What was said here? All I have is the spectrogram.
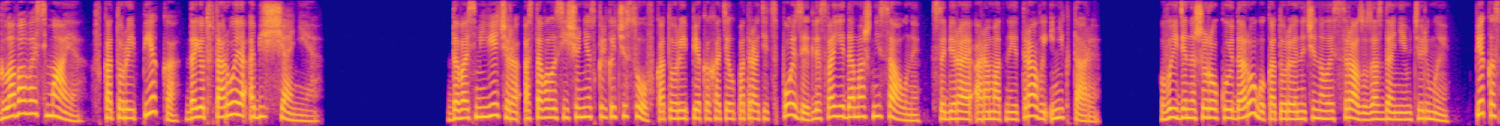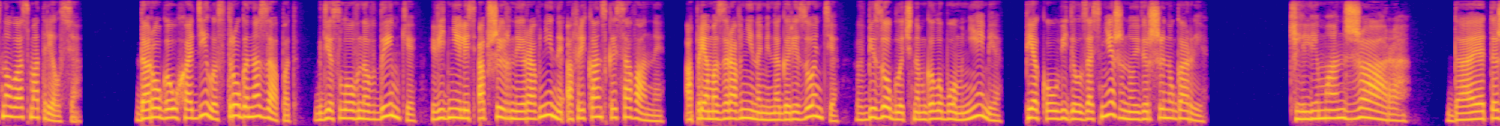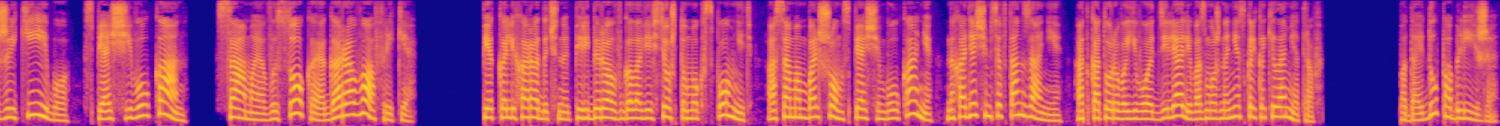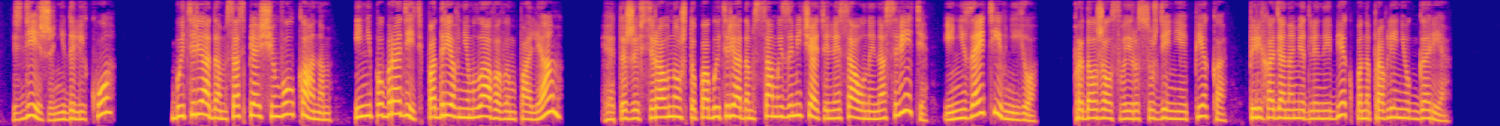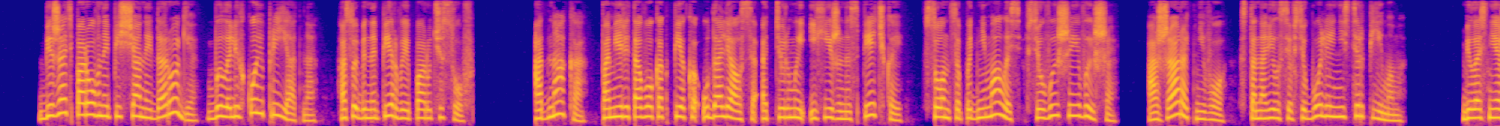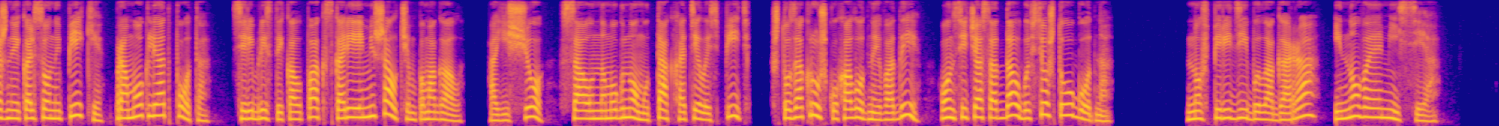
Глава восьмая, в которой Пека дает второе обещание. До восьми вечера оставалось еще несколько часов, которые Пека хотел потратить с пользой для своей домашней сауны, собирая ароматные травы и нектары. Выйдя на широкую дорогу, которая начиналась сразу за зданием тюрьмы, Пека снова осмотрелся. Дорога уходила строго на запад, где словно в дымке виднелись обширные равнины африканской саванны, а прямо за равнинами на горизонте, в безоблачном голубом небе, Пека увидел заснеженную вершину горы. Килиманджаро! Да это же Кибо, спящий вулкан, самая высокая гора в Африке. Пекка лихорадочно перебирал в голове все, что мог вспомнить о самом большом спящем вулкане, находящемся в Танзании, от которого его отделяли, возможно, несколько километров. Подойду поближе, здесь же недалеко. Быть рядом со спящим вулканом и не побродить по древним лавовым полям — это же все равно, что побыть рядом с самой замечательной сауной на свете и не зайти в нее, продолжал свои рассуждения Пека, переходя на медленный бег по направлению к горе. Бежать по ровной песчаной дороге было легко и приятно, особенно первые пару часов. Однако по мере того, как Пека удалялся от тюрьмы и хижины с печкой, солнце поднималось все выше и выше, а жар от него становился все более нестерпимым. Белоснежные кальсоны Пеки промокли от пота, серебристый колпак скорее мешал, чем помогал, а еще саунному гному так хотелось пить, что за кружку холодной воды он сейчас отдал бы все, что угодно. Но впереди была гора, и новая миссия.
